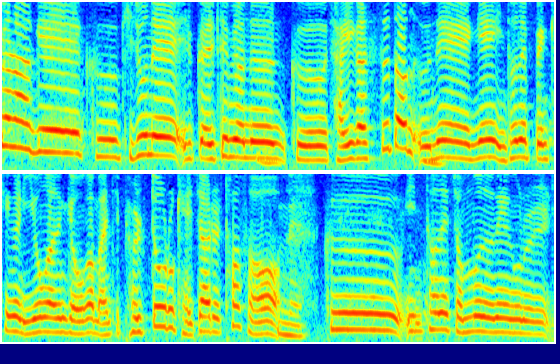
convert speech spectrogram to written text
특별하게 그 기존에 그러니까 일테면은 음. 그 자기가 쓰던 은행의 인터넷 뱅킹을 이용하는 경우가 많지 별도로 계좌를 터서 네. 그 인터넷 전문 은행을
